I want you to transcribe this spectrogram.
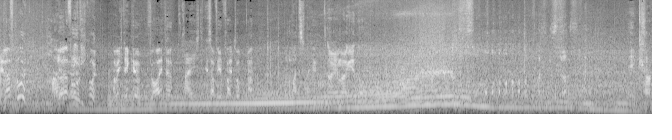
Der läuft gut. Hammer, läuft gut. richtig gut. Aber ich denke, für heute Reicht. ist auf jeden Fall top, ne? Und Nummer zwei. Einmal geht noch. Was ist das? Ey, krank.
